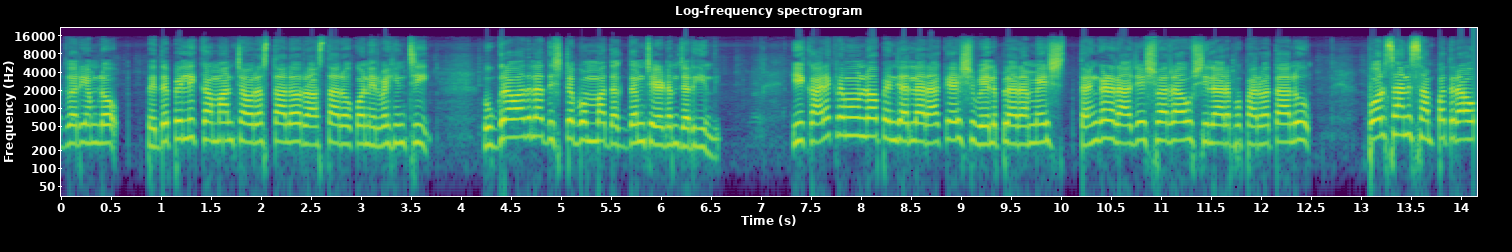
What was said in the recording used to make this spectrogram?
ఆధ్వర్యంలో పెద్దపల్లి కమాన్ చౌరస్తాలో రాస్తారోకో నిర్వహించి ఉగ్రవాదుల దిష్టబొమ్మ దగ్ధం చేయడం జరిగింది. ఈ కార్యక్రమంలో పెంజర్ల రాకేష్ వేలుపుల రమేష్ తంగడ రాజేశ్వరరావు శిలారపు పర్వతాలు పోర్సాని సంపతరావు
